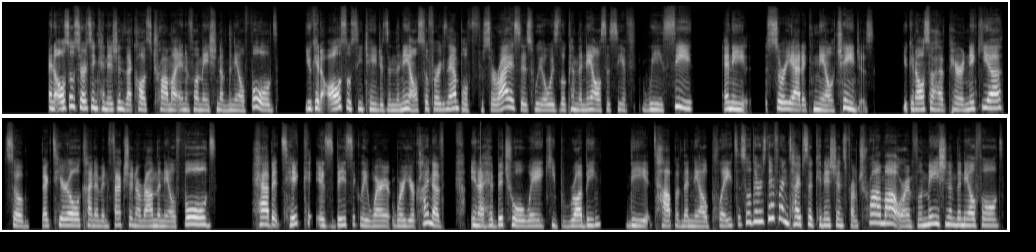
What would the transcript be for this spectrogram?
and also certain conditions that cause trauma and inflammation of the nail folds you could also see changes in the nails. So, for example, for psoriasis, we always look in the nails to see if we see any psoriatic nail changes. You can also have paronychia, so bacterial kind of infection around the nail folds. Habit tic is basically where, where you're kind of in a habitual way keep rubbing the top of the nail plate. So there's different types of conditions from trauma or inflammation of the nail folds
